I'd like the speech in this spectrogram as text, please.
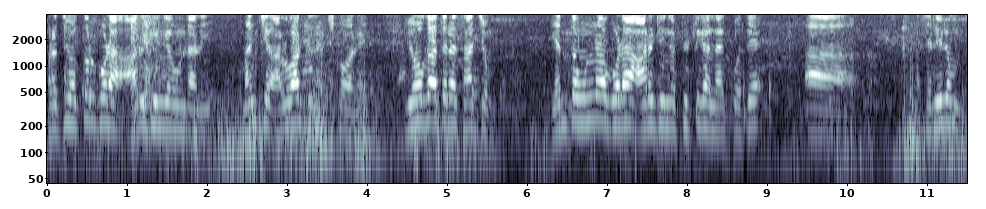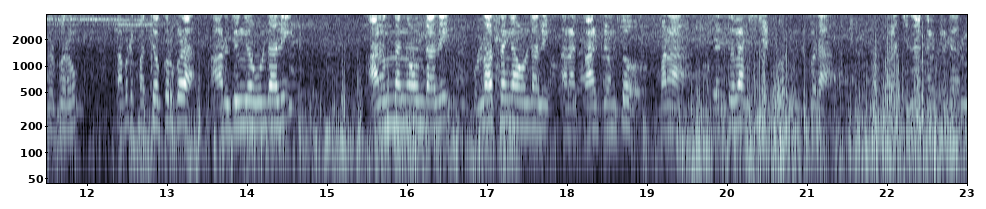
ప్రతి ఒక్కరు కూడా ఆరోగ్యంగా ఉండాలి మంచి అలవాట్లు నేర్చుకోవాలి. యోగాతోనే సాధ్యం. ఎంత ఉన్నా కూడా ఆరోగ్యంగా ఫిట్గా లేకపోతే శరీరం దుర్భరం. కాబట్టి ప్రతి ఒక్కరు కూడా ఆరోగ్యంగా ఉండాలి ఆనందంగా ఉండాలి ఉల్లాసంగా ఉండాలి అన్న కార్యక్రమంతో మన సెంట్రల్ అండ్ స్టేట్ గవర్నమెంట్ కూడా మన జిల్లా కలెక్టర్ గారు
